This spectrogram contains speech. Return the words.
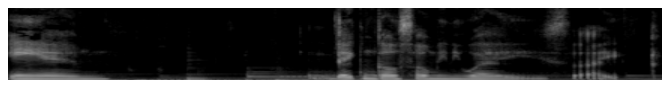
And they can go so many ways. Like,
